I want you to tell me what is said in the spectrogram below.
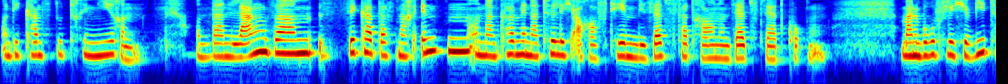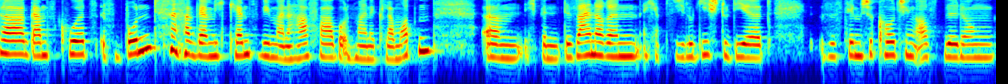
und die kannst du trainieren. Und dann langsam sickert das nach innen und dann können wir natürlich auch auf Themen wie Selbstvertrauen und Selbstwert gucken. Meine berufliche Vita, ganz kurz, ist bunt. Wer mich kennt, so wie meine Haarfarbe und meine Klamotten. Ähm, ich bin Designerin, ich habe Psychologie studiert, systemische Coaching-Ausbildung.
